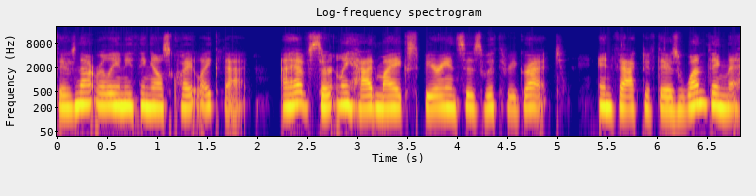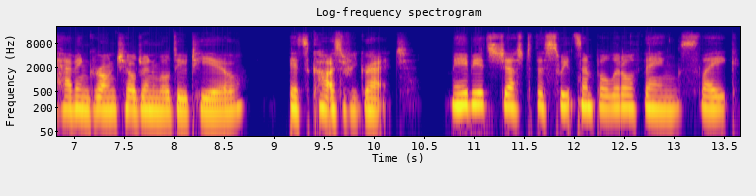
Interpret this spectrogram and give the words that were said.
There's not really anything else quite like that. I have certainly had my experiences with regret. In fact, if there's one thing that having grown children will do to you, it's cause regret. Maybe it's just the sweet, simple little things like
